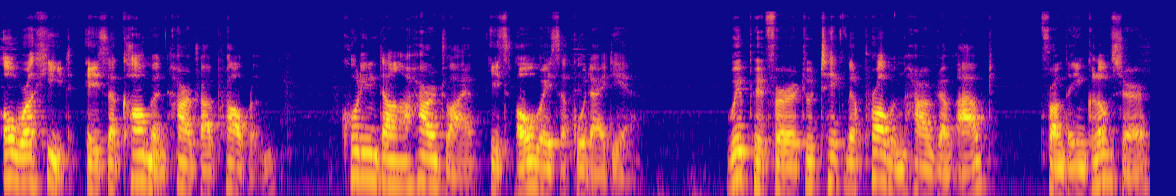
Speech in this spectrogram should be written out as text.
Overheat is a common hard drive problem. Cooling down a hard drive is always a good idea. We prefer to take the problem hard drive out from the enclosure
